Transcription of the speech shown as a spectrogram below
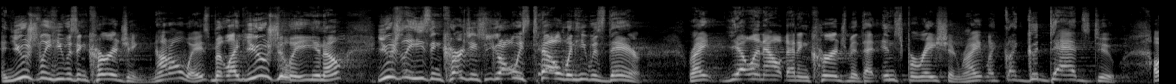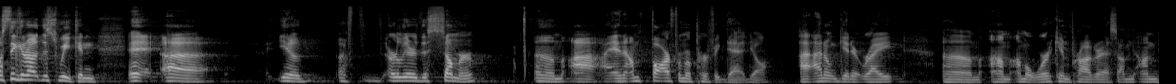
And usually he was encouraging, not always, but like usually, you know, usually he's encouraging. So you could always tell when he was there, right? Yelling out that encouragement, that inspiration, right? Like, like good dads do. I was thinking about it this week, and, uh, you know, uh, earlier this summer, um, I, and I'm far from a perfect dad, y'all. I, I don't get it right. Um, I'm, I'm, a work in progress. I'm, I'm,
